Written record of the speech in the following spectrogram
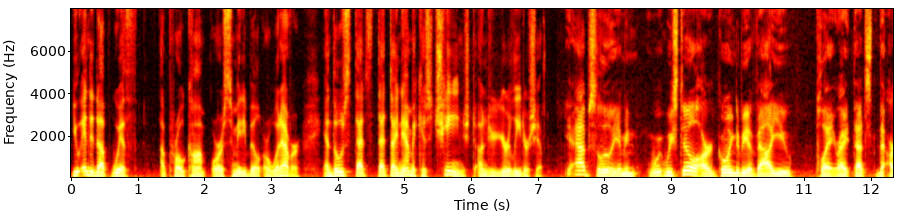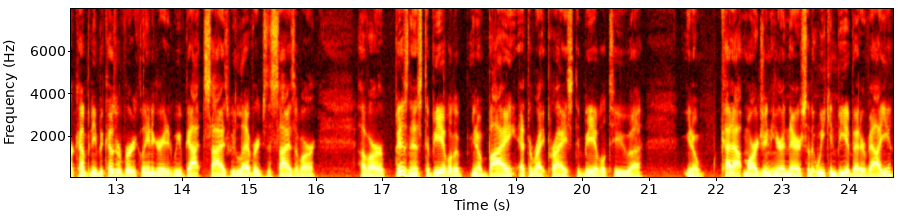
you ended up with a ProComp or a Smittybilt or whatever. And those that's that dynamic has changed under your leadership. Yeah, absolutely. I mean, we, we still are going to be a value play, right? That's the, our company because we're vertically integrated. We've got size. We leverage the size of our of our business to be able to you know buy at the right price, to be able to uh, you know cut out margin here and there so that we can be a better value.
